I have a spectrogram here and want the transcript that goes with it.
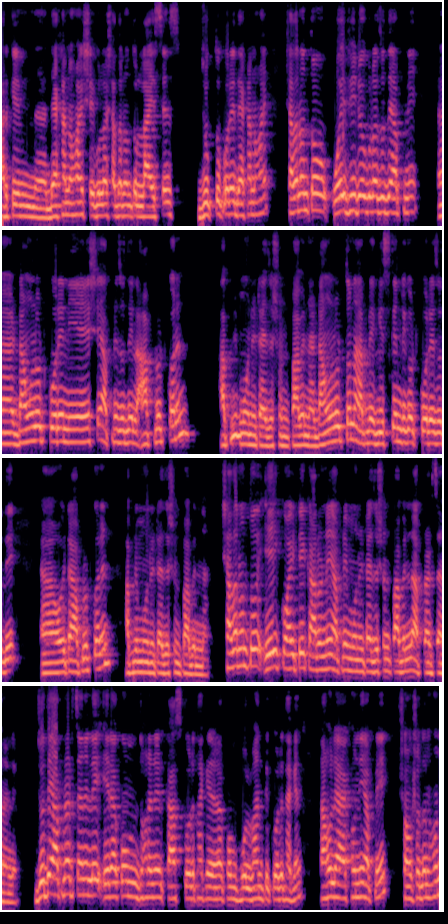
আর কি দেখানো হয়, সেগুলো সাধারণত লাইসেন্স যুক্ত করে দেখানো হয়। সাধারণত ওই ভিডিওগুলো যদি আপনি ডাউনলোড করে নিয়ে এসে আপনি যদি আপলোড করেন, আপনি মনিটাইজেশন পাবেন না। ডাউনলোড তো না, আপনি স্ক্রিন রেকর্ড করে যদি ওইটা আপলোড করেন, আপনি মনিটাইজেশন পাবেন না। সাধারণত এই কয়টি কারণে আপনি মনিটাইজেশন পাবেন না আপনার চ্যানেলে যদি আপনার চ্যানেলে এরকম ধরনের কাজ করে থাকে, এরকম ভুলভ্রান্তি করে থাকেন তাহলে এখনই আপনি সংশোধন হন,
